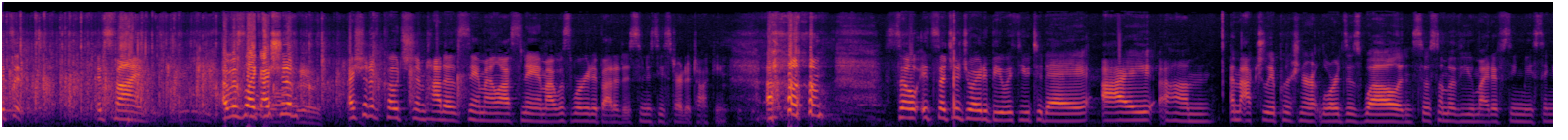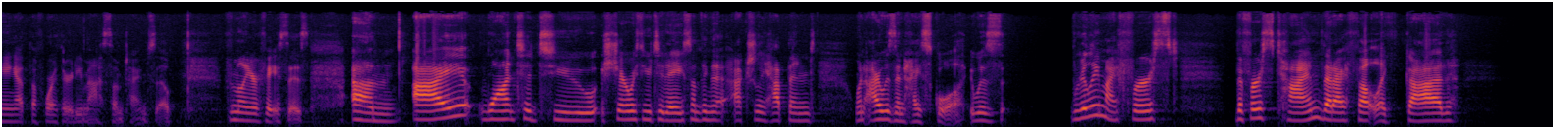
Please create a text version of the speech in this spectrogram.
It's a, it's fine. I was like, I should have, I should have coached him how to say my last name. I was worried about it as soon as he started talking. Um, so it's such a joy to be with you today. I um, am actually a parishioner at Lord's as well, and so some of you might have seen me singing at the 4:30 mass sometimes. So familiar faces. Um, I wanted to share with you today something that actually happened when I was in high school. It was really my first, the first time that I felt like God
